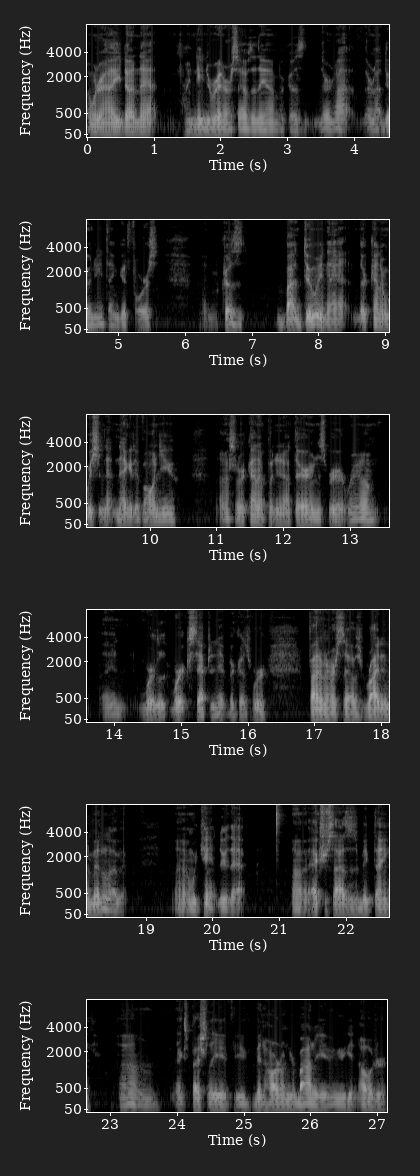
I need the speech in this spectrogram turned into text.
I wonder how he done that," we need to rid ourselves of them because they're not they're not doing anything good for us. Uh, because by doing that, they're kind of wishing that negative on you. Uh, so they're kind of putting it out there in the spirit realm, and we're we're accepting it because we're finding ourselves right in the middle of it. Uh, we can't do that. Uh, exercise is a big thing, um, especially if you've been hard on your body and you're getting older.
